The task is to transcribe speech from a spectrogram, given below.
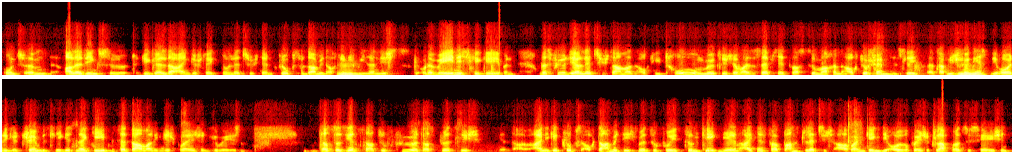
und ähm, allerdings äh, die Gelder eingesteckt und letztlich den Clubs und damit auch den mhm. Spielern nichts oder wenig gegeben. Und das führte ja letztlich damals auch die Drohung, möglicherweise selbst etwas zu machen, auch zur Champions League. Das darf nicht mhm. vergessen, die heutige Champions League ist ein Ergebnis der damaligen Gespräche gewesen. Dass das jetzt dazu führt, dass plötzlich einige Clubs auch damit nicht mehr zufrieden sind, gegen ihren eigenen Verband letztlich arbeiten, gegen die Europäische Club Association,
